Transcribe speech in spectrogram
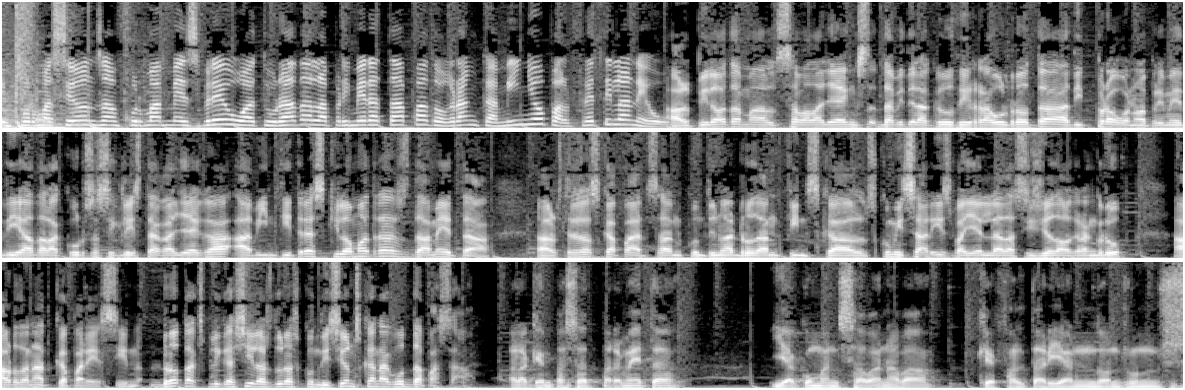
Informacions en format més breu. Aturada la primera etapa do Gran Camino pel fred i la neu. El pilot amb els sabadellencs David de la Cruz i Raül Rota ha dit prou en el primer dia de la cursa ciclista gallega a 23 quilòmetres de meta. Els tres escapats han continuat rodant fins que els comissaris, veient la decisió del gran grup, ha ordenat que paressin. Rota explica així les dures condicions que han hagut de passar. A la que hem passat per meta ja començava a nevar, que faltarien doncs, uns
